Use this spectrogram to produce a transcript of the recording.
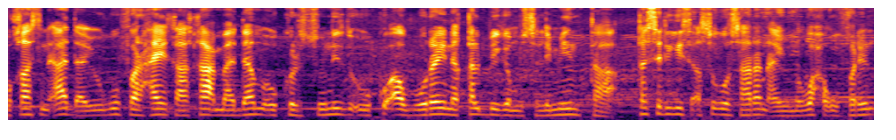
waqaasna aad ayuu ugu farxay qaaqaac maadaama uu kalsoonida uu ku abuurayna qalbiga muslimiinta qasrigiis asagoo saaran ayuuna waxa uu fariin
